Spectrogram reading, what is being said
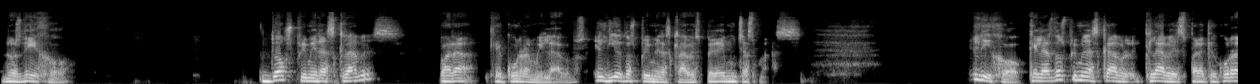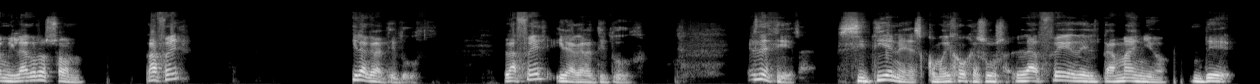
nos dijo dos primeras claves para que ocurran milagros. Él dio dos primeras claves, pero hay muchas más. Él dijo que las dos primeras claves para que ocurran milagros son la fe y la gratitud. La fe y la gratitud. Es decir, Si tienes, como dijo Jesús, la fe del tamaño de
